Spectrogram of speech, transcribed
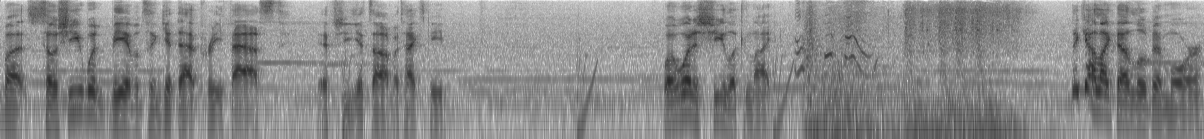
But, so she would be able to get that pretty fast if she gets um, attack speed. But what is she looking like? I think I like that a little bit more.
